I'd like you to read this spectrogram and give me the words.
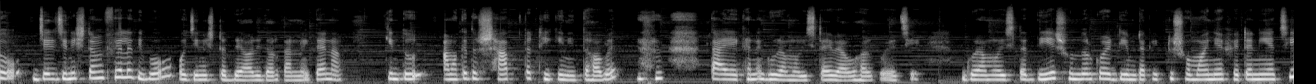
তো যে জিনিসটা আমি ফেলে দিব, ওই জিনিসটা দেওয়ারই দরকার নেই, তাই না? কিন্তু আমাকে তো স্বাদটা ঠিকই নিতে হবে। তাই এখানে গুঁড়ামরিচটাই ব্যবহার করেছি। গুঁড়ামরিচটা দিয়ে সুন্দর করে ডিমটাকে একটু সময় নিয়ে ফেটে নিয়েছি।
